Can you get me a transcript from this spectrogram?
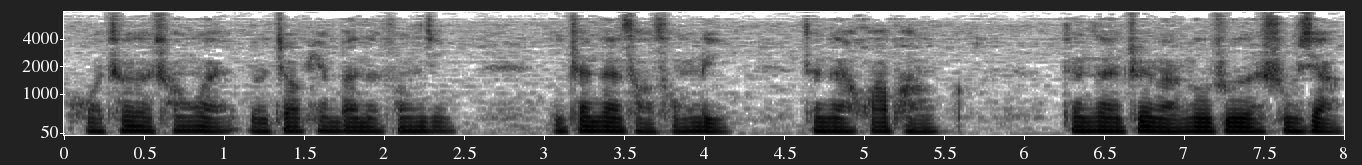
火车的窗外有胶片般的风景。你站在草丛里，站在花旁，站在缀满露珠的树下，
